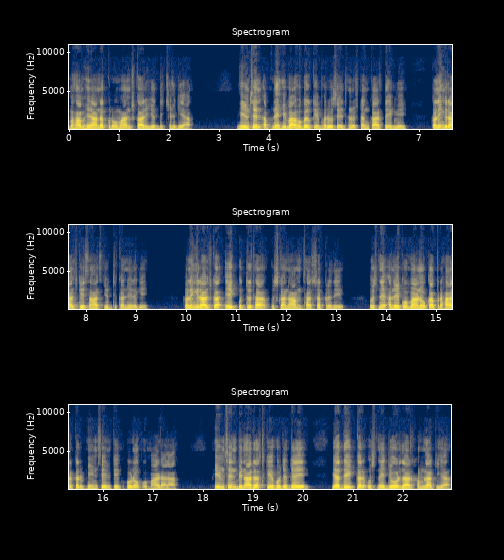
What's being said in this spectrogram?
महाभयानक रोमांचकारी युद्ध छिड़ गया। भीमसेन अपने ही बाहुबल के भरोसे धनुष टंकारते हुए कलिंगराज के साथ युद्ध करने लगे। कलिंगराज का एक पुत्र था, उसका नाम था शक्रदेव। उसने अनेकों बाणों का प्रहार कर भीमसेन के घोड़ों को मार डाला। भीमसेन बिना रथ के हो गए, यह देखकर उसने जोरदार हमला किया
